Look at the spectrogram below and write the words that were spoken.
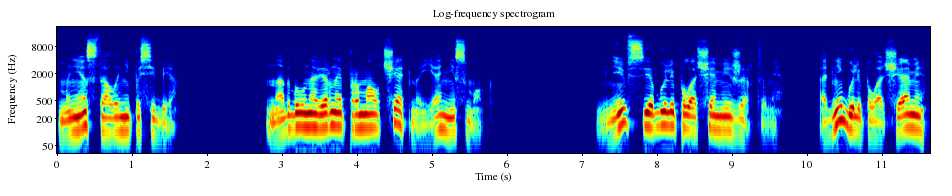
Мне стало не по себе. Надо было, наверное, промолчать, но я не смог. Не все были палачами и жертвами. Одни были палачами,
